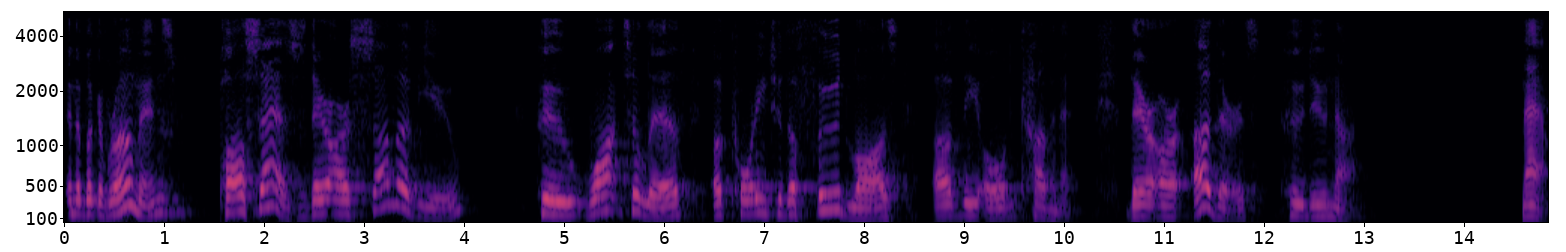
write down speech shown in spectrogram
In the book of Romans, Paul says, There are some of you who want to live according to the food laws of the old covenant. There are others who do not. Now,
